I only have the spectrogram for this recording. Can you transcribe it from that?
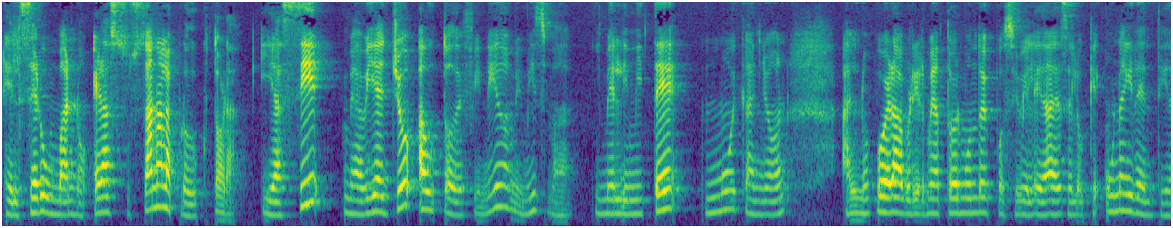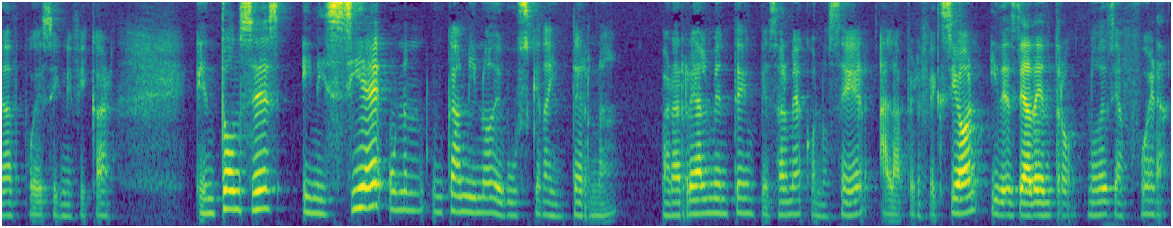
el ser humano, era Susana la productora. Y así me había yo autodefinido a mí misma y me limité muy cañón al no poder abrirme a todo el mundo de posibilidades de lo que una identidad puede significar. Entonces inicié un camino de búsqueda interna para realmente empezarme a conocer a la perfección y desde adentro, no desde afuera.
